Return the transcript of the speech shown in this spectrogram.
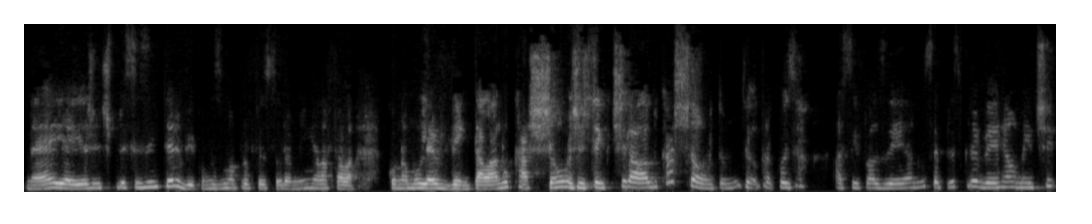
né? E aí a gente precisa intervir. Como diz uma professora minha, ela fala: quando a mulher vem, tá lá no caixão, a gente tem que tirar ela do caixão. Então não tem outra coisa a se fazer a não ser prescrever realmente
